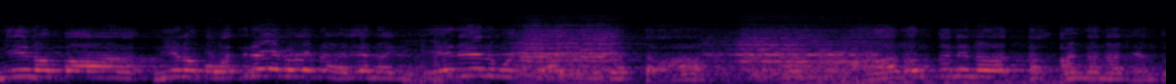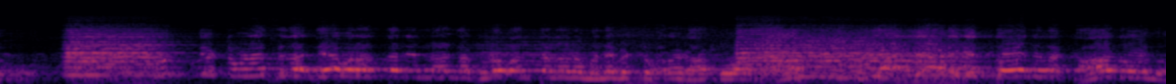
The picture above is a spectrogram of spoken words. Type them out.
ನೀನೊಬ್ಬ ನೀನೊಬ್ಬ ವಜ್ರೇಗಳನ್ನ ಅಳಿಯನಾಗಿ ಏನೇನು ಮುಂಚೆ ಆಗಿದೆ ಗೊತ್ತಾ? ನಾನಂತೂ ನಿನ್ನ ಅತ್ತ ಅಣ್ಣನಲ್ಲೆಂದು ಸುತ್ತಿಟ್ಟು ಉಳಿಸಿದ ದೇವರಂತ ನಿನ್ನ ಅಣ್ಣ ಗುಣವಂತ ನನ್ನ ಮನೆ ಬಿಟ್ಟು ಹೊರಗೆ ಹಾಕುವಾಗ, ಎಲ್ಲಿ ಅಡಗಿತ್ತೋ ನಿನ್ನ ಕಾನೂನು?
